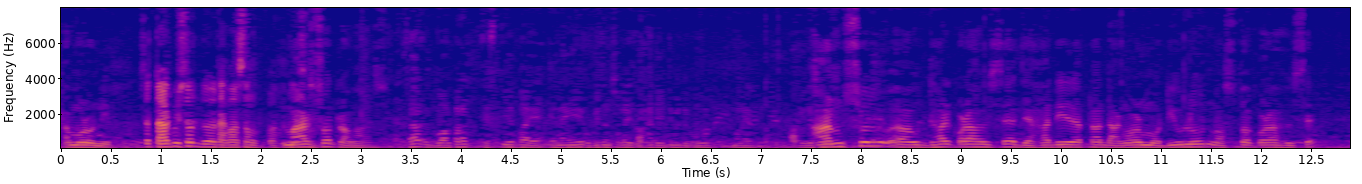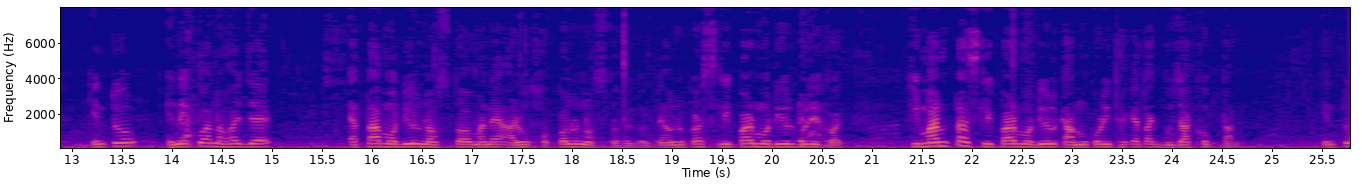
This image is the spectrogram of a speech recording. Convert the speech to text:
সামৰণি তাৰপিছত মাৰ্চত ৰাভা আৰ্মচুল উদ্ধাৰ কৰা হৈছে জেহাদীৰ এটা ডাঙৰ মডিউলো নষ্ট কৰা হৈছে। কিন্তু এনেকুৱা নহয় যে এটা মডিউল নষ্ট মানে আৰু সকলো নষ্ট হৈ গ'ল। তেওঁলোকৰ শ্লিপাৰ মডিউল বুলি কয়। কিমানটা শ্লিপাৰ মডিউল কাম কৰি থাকে তাক বুজা খুব টান। কিন্তু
